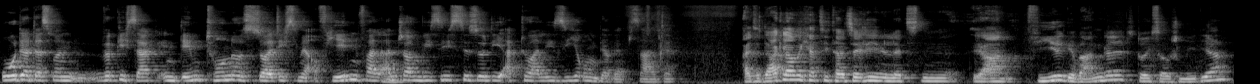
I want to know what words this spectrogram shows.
Oder dass man wirklich sagt, in dem Turnus sollte ich es mir auf jeden Fall anschauen. Wie siehst du so die Aktualisierung der Webseite? Also da glaube ich, hat sich tatsächlich in den letzten Jahren viel gewandelt durch Social Media,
